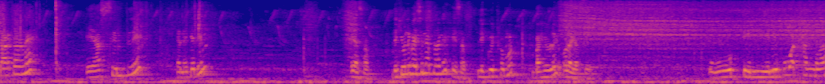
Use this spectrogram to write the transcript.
তাৰ কাৰণে এয়া চিম্পলি এনেকৈ দিম। এয়া চাওক, দেখিবলৈ পাইছেনে আপোনালোকে? এই চাওক লিকুইড ফৰ্মত বাহিৰলৈ ওলাই আছে। অ' তেৰি এনেকুৱা ঠাণ্ডা।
